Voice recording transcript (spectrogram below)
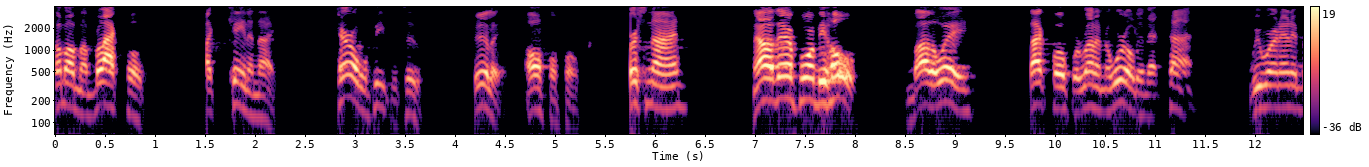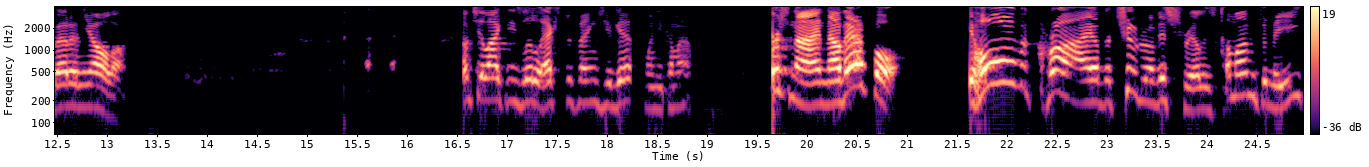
Some of them are black folk, like the Canaanites. Terrible people, too. Really, awful folk. Verse 9 now therefore, behold, By the way, black folk were running the world at that time. We weren't any better than y'all are. Don't you like these little extra things you get when you come out? Verse 9 Now therefore, behold, the cry of the children of Israel is come unto me,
